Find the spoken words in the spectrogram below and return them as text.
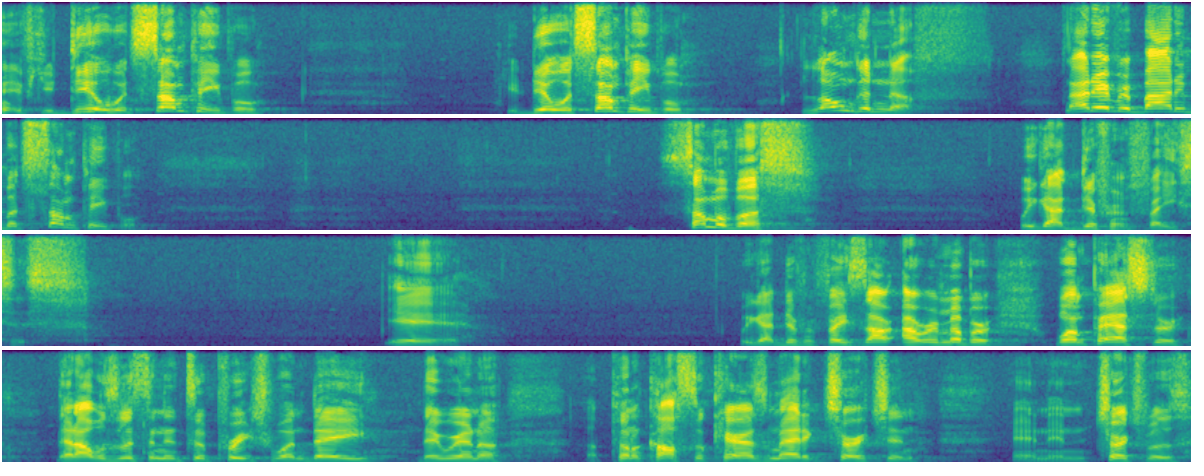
if you deal with some people, you deal with some people long enough, not everybody, but some people, some of us, we got different faces. Yeah. We got different faces. I, I remember one pastor that I was listening to preach one day. They were in a, a Pentecostal charismatic church, and, and, and church was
